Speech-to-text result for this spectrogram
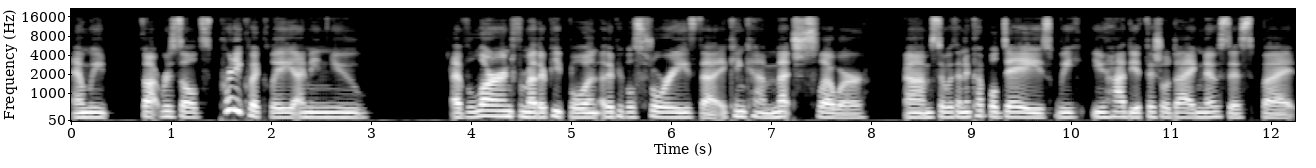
and we got results pretty quickly. I mean, you I've learned from other people and other people's stories that it can come much slower. Um, so within a couple days, we you had the official diagnosis, but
